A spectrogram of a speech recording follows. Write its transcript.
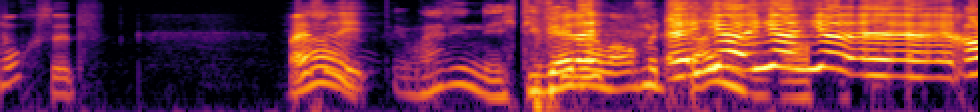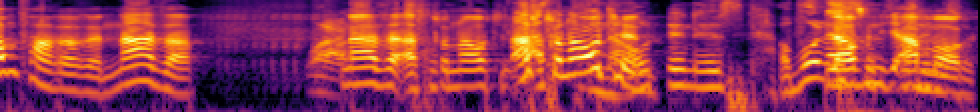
Hochsitz. Weißt ja, du nicht? Weiß ich nicht. Die werden Vielleicht- aber auch mit äh, Hier, Steinen hier, hier, äh, äh, Raumfahrerin, NASA. NASA, Astronautin. Astronautin! Astronautin ist. Obwohl Laufen nicht Amok.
